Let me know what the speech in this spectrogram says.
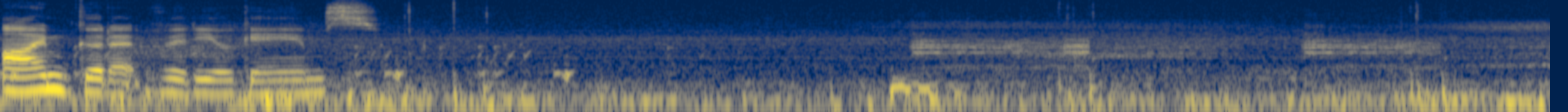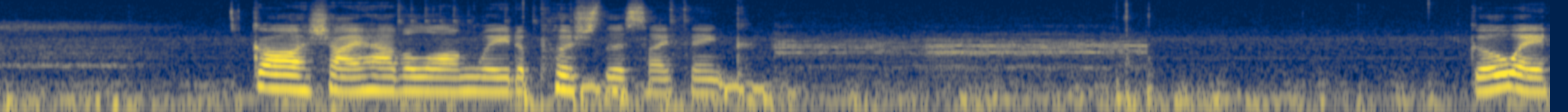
I'm good at video games. Gosh, I have a long way to push this, I think. Go away.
